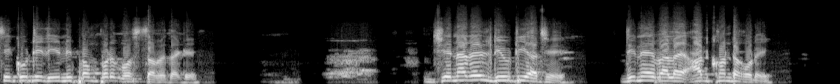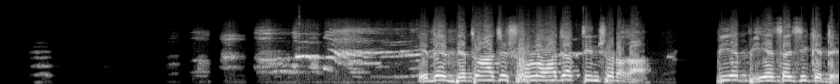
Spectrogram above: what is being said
সিকিউরিটির ইউনিফর্ম পরে বসতে হবে তাকে। জেনারেল ডিউটি আছে, দিনের বেলায় আট ঘণ্টা করে। এদের বেতন আছে ষোলো হাজার তিনশো টাকা পিএফ ইএসআইসি কেটে।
